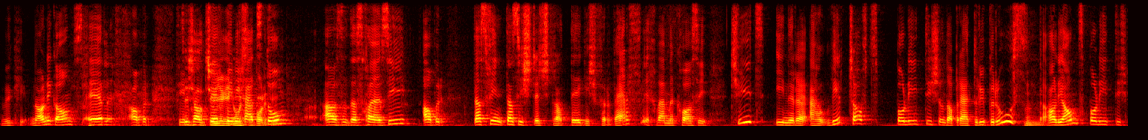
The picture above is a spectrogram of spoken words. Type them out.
wirklich noch nicht ganz ehrlich, aber vielleicht halt bin ich jetzt dumm. Also das kann ja sein, aber das, find, das ist strategisch verwerflich, wenn man quasi die Schweiz in einer auch wirtschaftspolitisch und aber auch darüber aus, mhm. allianzpolitisch,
